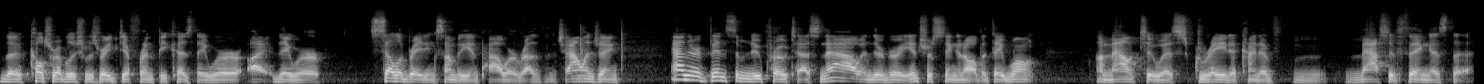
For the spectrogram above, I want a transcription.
The Cultural Revolution was very different because they were they were celebrating somebody in power rather than challenging. And there have been some new protests now, and they're very interesting and all, but they won't amount to as great a kind of massive thing as the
